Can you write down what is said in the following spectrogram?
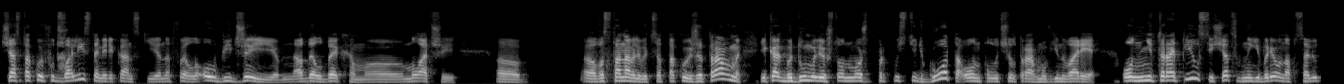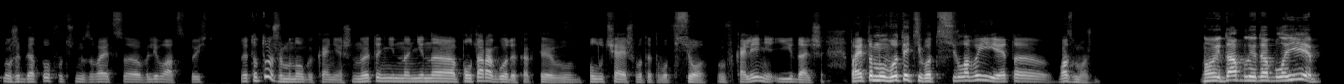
Сейчас такой футболист американский НФЛ, OBJ, Адел Бекхэм, э, младший, э, восстанавливается от такой же травмы, и как бы думали, что он может пропустить год, а он получил травму в январе. Он не торопился, и сейчас в ноябре он абсолютно уже готов, вот что называется, вливаться. То есть ну, это тоже много, конечно, но это не на, не на полтора года, как ты получаешь вот это вот все в колене и дальше. Поэтому вот эти вот силовые, это возможно. Ну и WWE,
